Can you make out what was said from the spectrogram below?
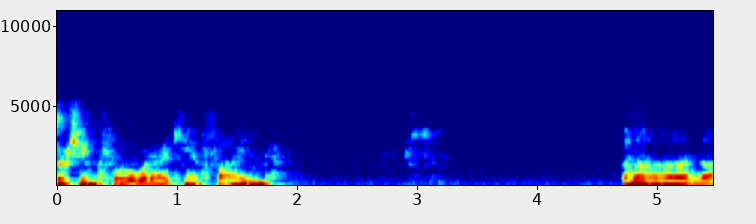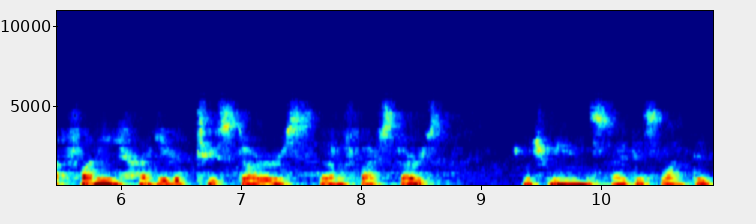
Searching for what I can't find. Uh, not funny. I gave it two stars out of five stars, which means I disliked it.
